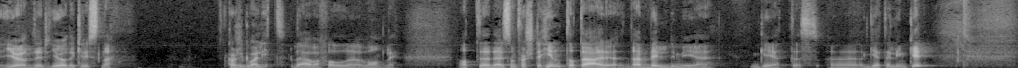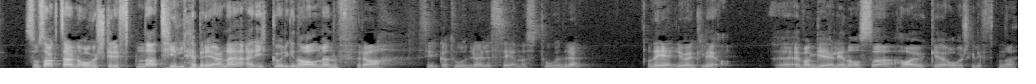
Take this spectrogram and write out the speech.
jøder, jødekristne. Kanskje ikke bare litt. Det er i hvert fall eh, vanlig. At det er liksom første hint at det er, det er veldig mye GT-linker. Eh, uh, Som sagt er den overskriften da, til hebreerne er ikke original, men fra ca. 200, eller senest 200. Og det gjelder jo egentlig uh, evangeliene også. Har jo ikke overskriftene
